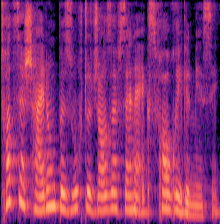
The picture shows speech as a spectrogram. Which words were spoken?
Trotz der Scheidung besuchte Joseph seine Ex-Frau regelmäßig.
